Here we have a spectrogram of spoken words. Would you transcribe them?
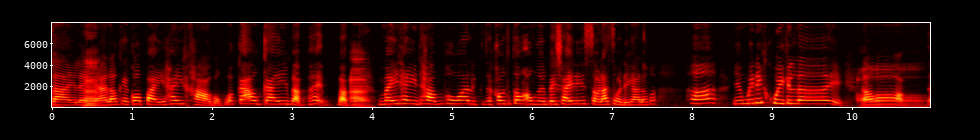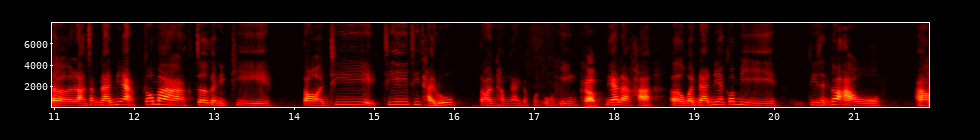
ใจอะไรอย่างเงี้ยแล้วแกก็ไปให้ข่าวบอกว่าก้าวไกลแบบให้แบบอ่าไม่ให้ทำเพราะว่าเขาจะต้องเอาเงินไปใช้ในโซลาร์สวัสดิการแล้วก็ฮะยังไม่ได้คุยกันเลยอ๋อแล้วก็เอ่อหลังจากนั้นเนี่ยก็มาเจอกันอีกทีตอนที่ที่ที่ถ่ายรูป ตอนทำงานกับคุณอุ้งอิงครับเนี่ยแหละค่ะเอ่อวันนั้นเนี่ยก็มีดิฉันก็เอาเอา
